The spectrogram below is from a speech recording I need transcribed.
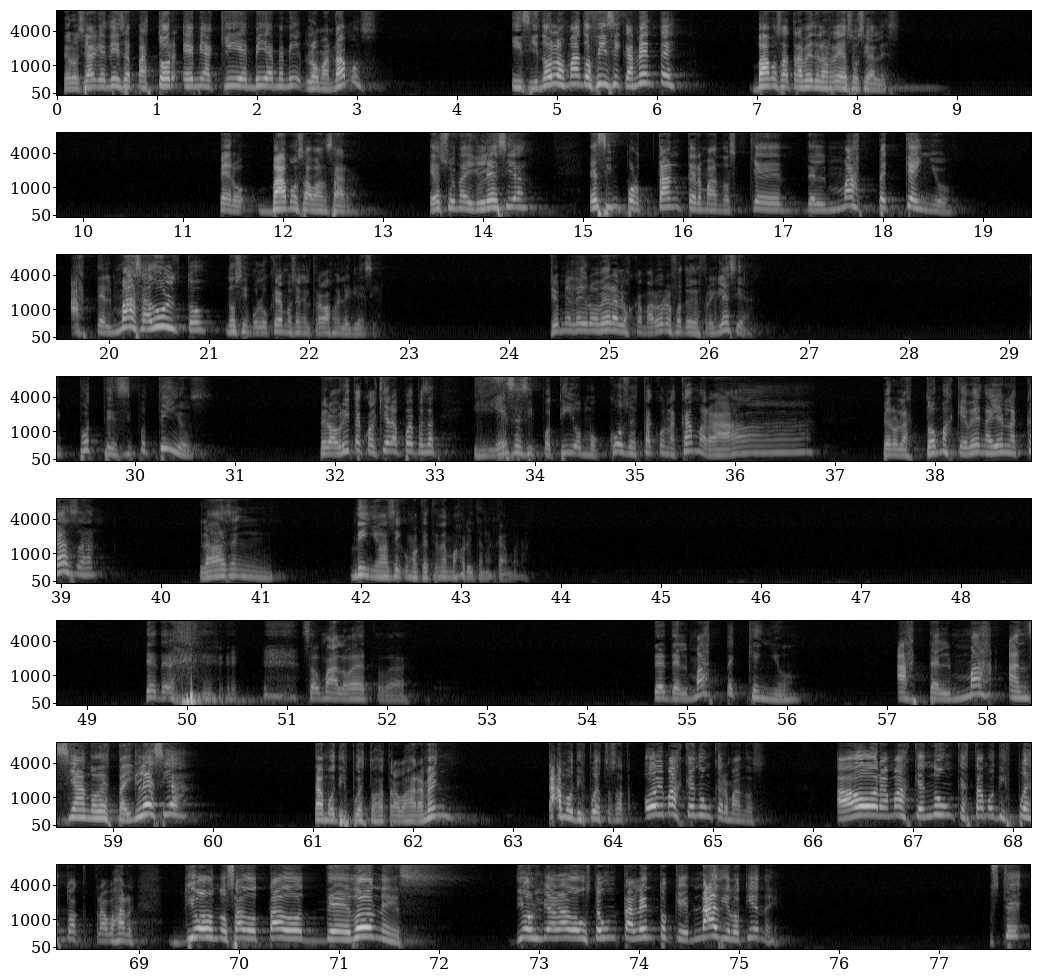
Pero si alguien dice, pastor, heme aquí, envíame a mí, lo mandamos. Y si no los mando físicamente, vamos a través de las redes sociales. Pero vamos a avanzar. Es una iglesia, es importante, hermanos, que del más pequeño hasta el más adulto nos involucremos en el trabajo en la iglesia. Yo me alegro ver a los camarógrafos de nuestra iglesia. Hipotes, hipotillos. Pero ahorita cualquiera puede pensar, y ese cipotillo mocoso está con la cámara. Ah, pero las tomas que ven ahí en la casa las hacen niños así como el que tenemos ahorita en la cámara. son malos estos. Desde el más pequeño hasta el más anciano de esta iglesia, estamos dispuestos a trabajar. Amén. Estamos dispuestos a... Hoy más que nunca, hermanos. Ahora más que nunca estamos dispuestos a trabajar. Dios nos ha dotado de dones. Dios le ha dado a usted un talento que nadie lo tiene. Usted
